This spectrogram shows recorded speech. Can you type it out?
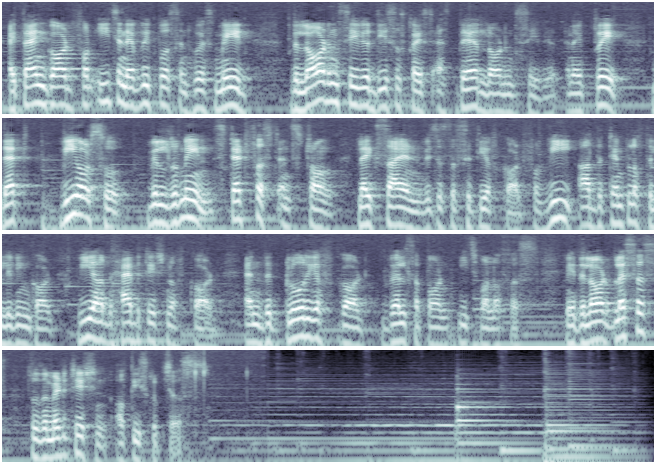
I thank God for each and every person who has made the Lord and Savior Jesus Christ as their Lord and Savior. And I pray that we also will remain steadfast and strong like Zion, which is the city of God. For we are the temple of the living God, we are the habitation of God and the glory of God dwells upon each one of us. May the Lord bless us through the meditation of these scriptures.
